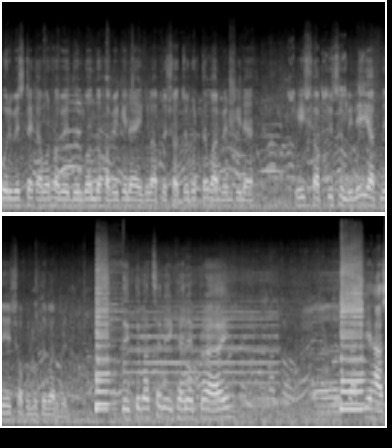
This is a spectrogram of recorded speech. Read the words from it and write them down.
পরিবেশটা কেমন হবে, দুর্গন্ধ হবে কিনা, এগুলো আপনি সহ্য করতে পারবেন কিনা, এই সব কিছু মিলেই আপনি সফল হতে পারবেন। দেখতে পাচ্ছেন এখানে প্রায় চারটি হাঁস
